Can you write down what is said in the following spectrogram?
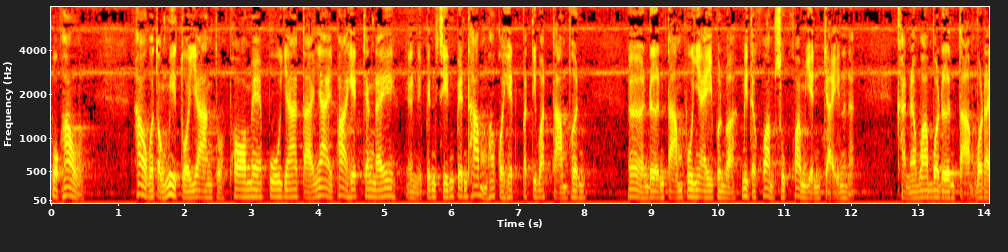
พวกเฮ้าเฮ้าก็ต้องมีตัวอย่างตัวพ่อแม่ปูยาตายายผ้าเห็ดจังไดอันนี้เป็นศีลเป็นธรรมเฮ้าก็เห็ดปฏิบัติตามเพลิน เออเดินตามผู้ใหญ่พนว่ามีแต่ความสุขความเย็นใจนั่นแหะขันว่าบ่เดินตามบ่ได้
